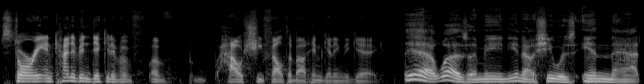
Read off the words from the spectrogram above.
story and kind of indicative of of how she felt about him getting the gig. Yeah, it was. I mean, you know, she was in that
